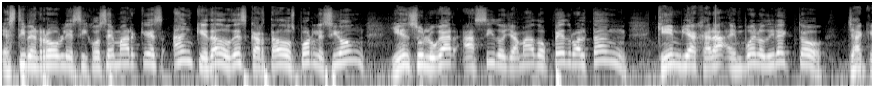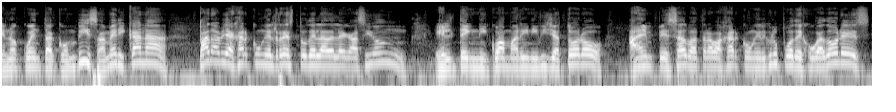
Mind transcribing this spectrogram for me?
Steven Robles y José Márquez han quedado descartados por lesión y en su lugar ha sido llamado Pedro Altán, quien viajará en vuelo directo, ya que no cuenta con visa americana para viajar con el resto de la delegación. El técnico Amarini Villatoro ha empezado a trabajar con el grupo de jugadores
